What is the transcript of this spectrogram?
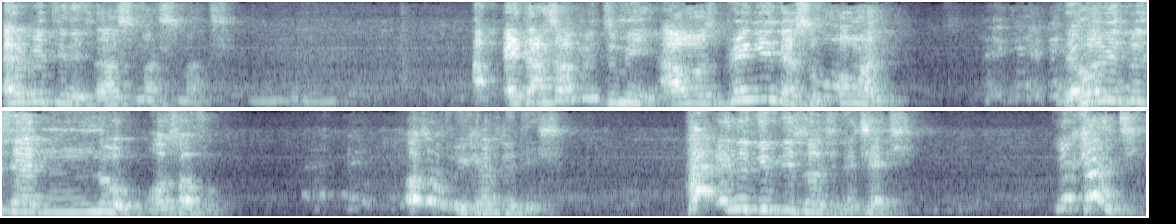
Everything is now smart, smart. Uh, it has happened to me. I was bringing the small one. The Holy Spirit said, No, also, also, you can't do this. How can you give this one to the church? You can't.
